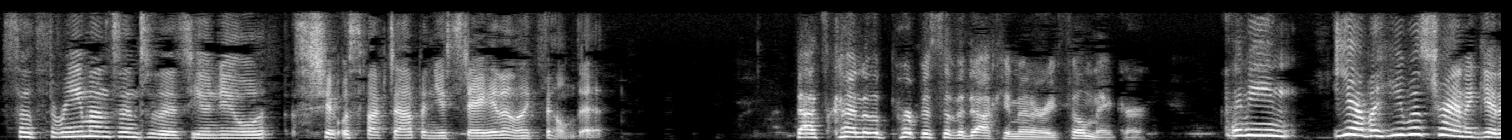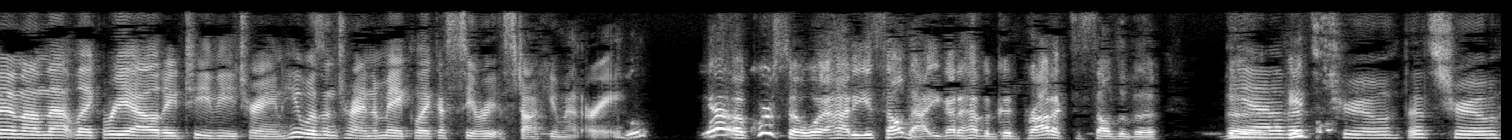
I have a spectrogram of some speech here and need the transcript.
So three months into this, you knew shit was fucked up and you stayed and like filmed it. That's kind of the purpose of a documentary filmmaker. I mean, yeah, but he was trying to get in on that like reality TV train. He wasn't trying to make like a serious documentary. Yeah, of course. So what, how do you sell that? You got to have a good product to sell to the the yeah, people. that's true. That's true.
